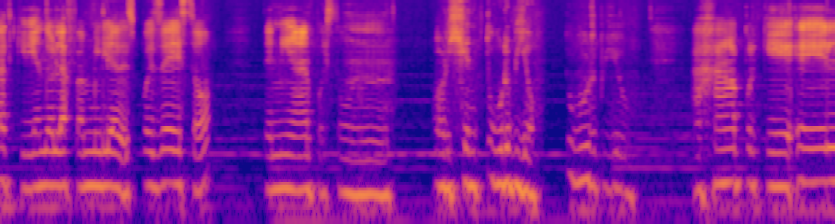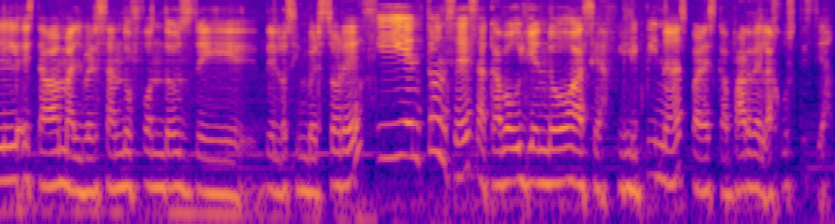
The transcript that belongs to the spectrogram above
adquiriendo la familia después de eso tenían pues un origen turbio. Turbio. Ajá, porque él estaba malversando fondos de, de los inversores y entonces acabó huyendo hacia Filipinas para escapar de la justicia.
